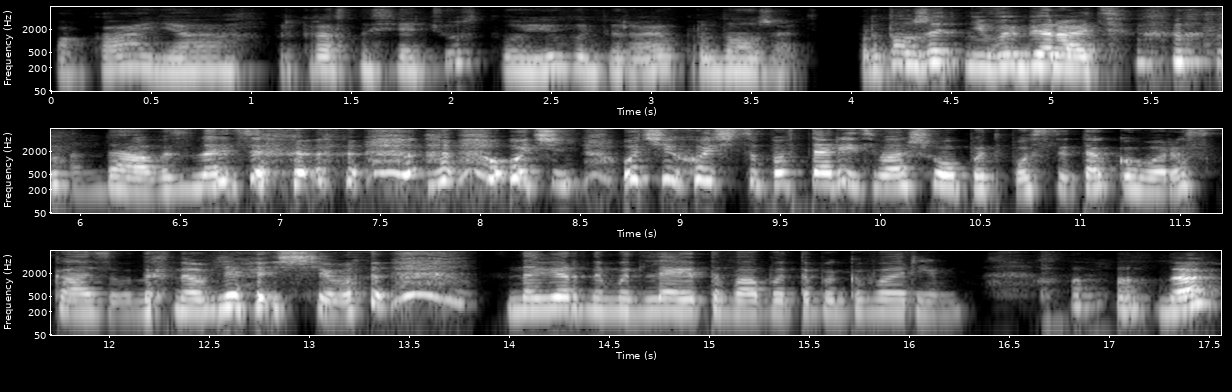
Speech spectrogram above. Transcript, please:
пока я прекрасно себя чувствую и выбираю продолжать продолжать не выбирать. Да, вы знаете, очень, очень хочется повторить ваш опыт после такого рассказа вдохновляющего. Наверное, мы для этого об этом и говорим. Да?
